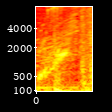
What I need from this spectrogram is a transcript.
Yeah.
